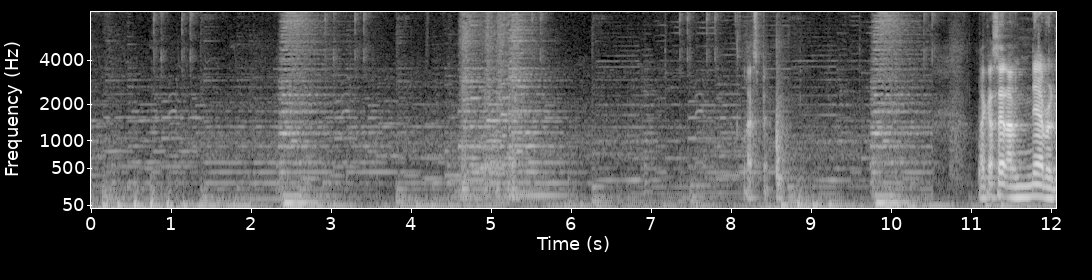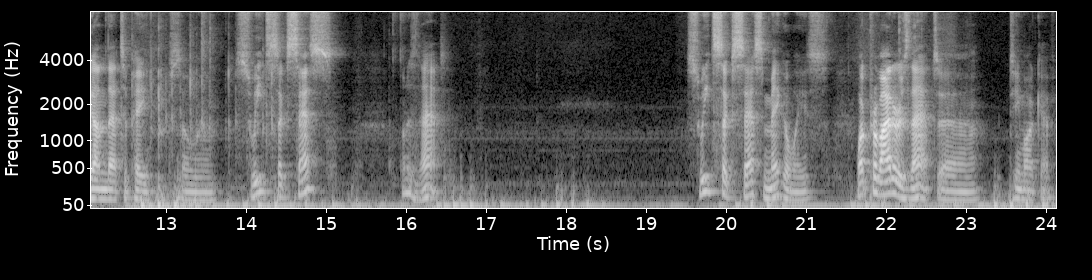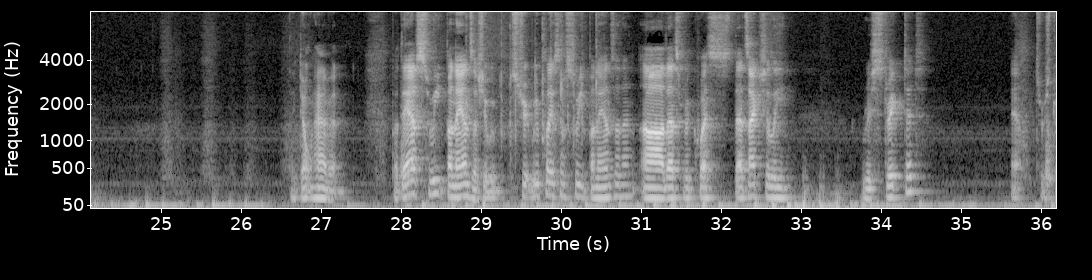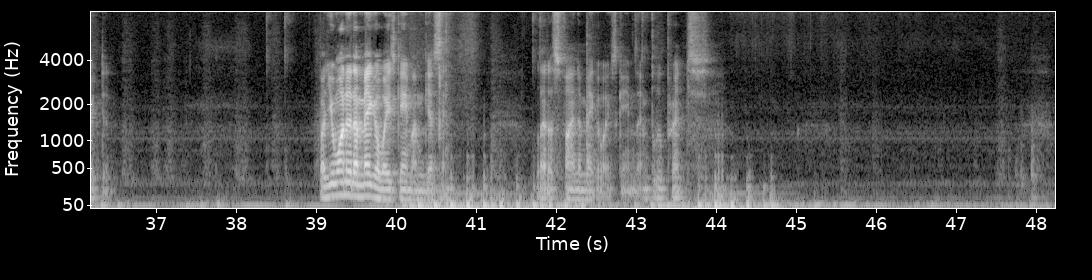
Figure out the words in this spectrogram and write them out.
Spin. Like I said, I've never gotten that to pay. So, uh, sweet success. What is that? Sweet Success Megaways. What provider is that, uh, Team Archive? They don't have it. But they have Sweet Bonanza. Should we, should we play some Sweet Bonanza then? Uh, that's request. That's actually restricted. Yeah, it's restricted. But you wanted a Mega Megaways game, I'm guessing. Let us find a Mega Megaways game then. Blueprint.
